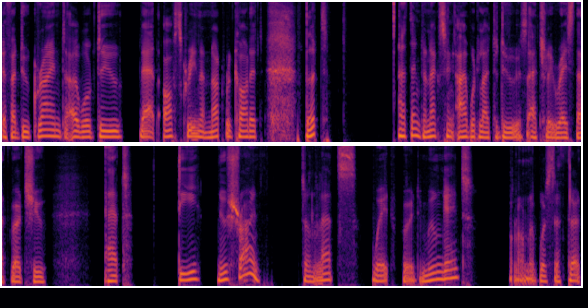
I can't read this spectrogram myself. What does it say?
if I do grind, I will do that off screen and not record it. But I think the next thing I would like to do is actually raise that virtue at the new shrine. So let's wait for the moon gate. Hold on, it was the third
